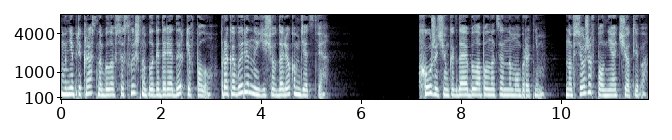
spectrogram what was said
Мне прекрасно было все слышно благодаря дырке в полу, проковыренной еще в далеком детстве. Хуже, чем когда я была полноценным оборотнем, но все же вполне отчетливо.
